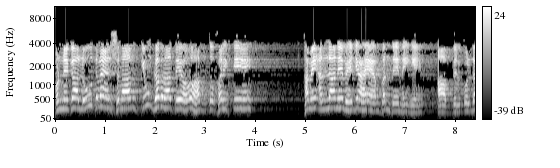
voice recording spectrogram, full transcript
انہوں نے کہا لوت علیہ السلام کیوں گھبراتے ہو؟ ہم تو فرشتے ہیں۔ ہمیں اللہ نے بھیجا ہے، ہم بندے نہیں ہیں۔ آپ بالکل نہ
